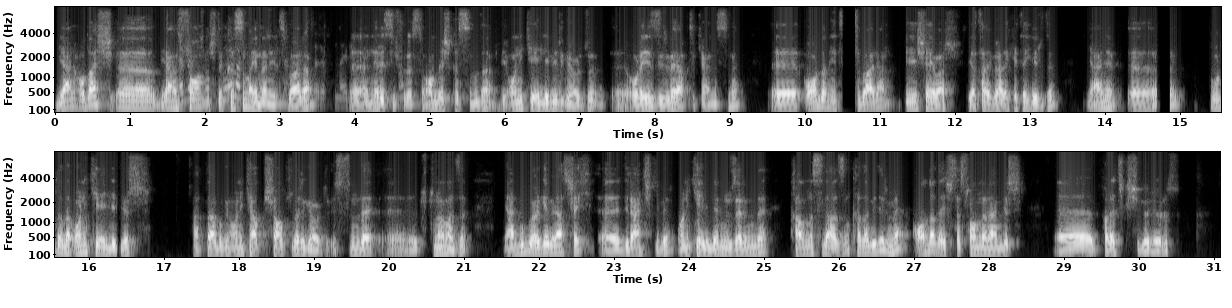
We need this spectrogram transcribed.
Yani Odaş e, yani Evet, son işte Kasım ayından itibaren enerji tarafında, elektrik e, neresi şurası? 15 Kasım'da bir 12.51 gördü. E, orayı zirve yaptı kendisine. E, oradan itibaren bir şey var. Yatay bir harekete girdi. Yani e, burada da 12.51 hatta bugün 12.66'ları gördü. Üstünde e, tutunamadı. Yani bu bölge biraz şey e, direnç gibi. 12.50'lerin üzerinde kalması lazım. Kalabilir mi? Onda da işte son dönem bir e, para çıkışı görüyoruz.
